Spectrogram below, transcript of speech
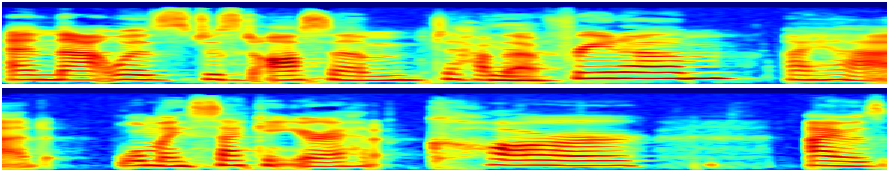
and that was just awesome to have Yeah. that freedom. I had, well, my second year, I had a car. I was,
